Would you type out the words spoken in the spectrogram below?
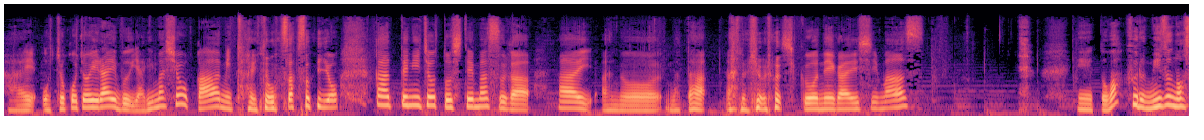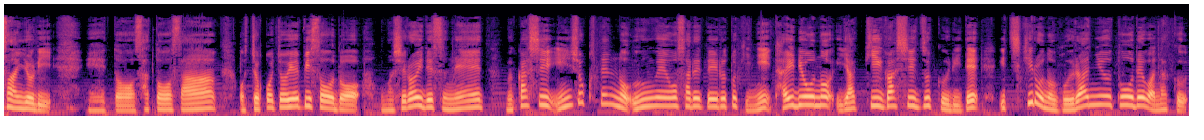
はい。おちょこちょいライブやりましょうか？みたいなお誘いを勝手にちょっとしてますが、はい。あの、また、あの、よろしくお願いします。えっ、ー、と、ワッフル水野さんより、えっ、ー、と、佐藤さん、おちょこちょいエピソード、面白いですね。昔、飲食店の運営をされている時に、大量の焼き菓子作りで、1キロのグラニュー糖ではなく、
